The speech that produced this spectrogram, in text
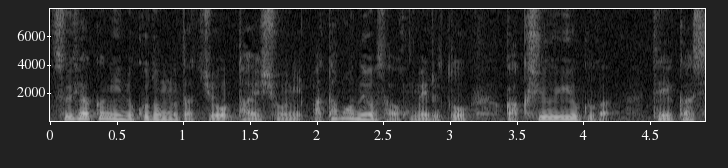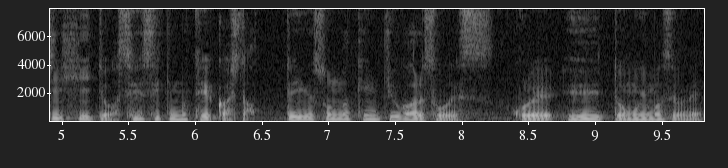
数百人の子どもたちを対象に頭の良さを褒めると学習意欲が低下しひいては成績も低下したっていうそんな研究があるそうです。これえーって思いますよね。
